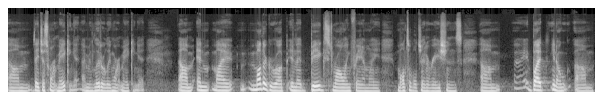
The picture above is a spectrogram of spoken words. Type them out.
um, they just weren't making it. I mean, literally weren't making it. Um, and my mother grew up in a big, sprawling family, multiple generations. Um, but you know, um,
